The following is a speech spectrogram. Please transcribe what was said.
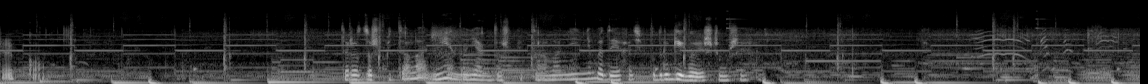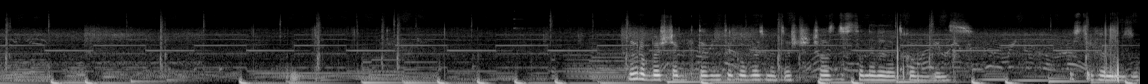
Szybko. Teraz do szpitala? Nie, no jak do szpitala? Nie, nie będę jechać. Po drugiego jeszcze muszę jechać. Dobra, bo jeszcze jak tak tego wezmę, to jeszcze czas dostanę dodatkowy, więc jest trochę luzu.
